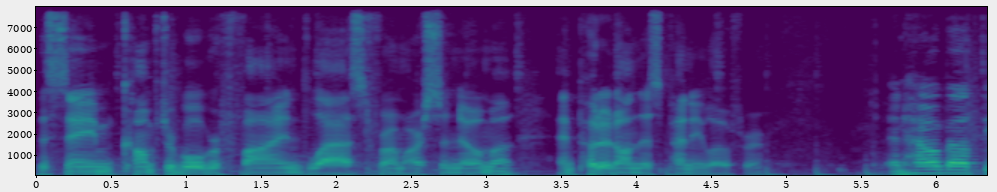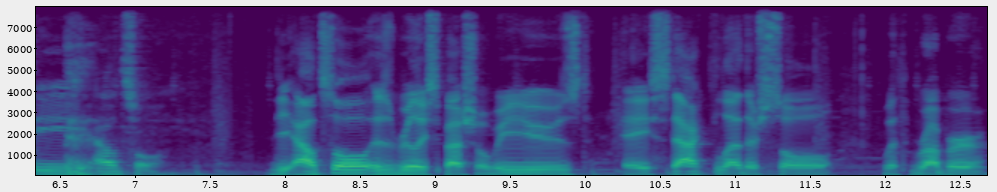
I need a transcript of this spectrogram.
the same comfortable, refined last from our Sonoma and put it on this penny loafer. And how about the outsole? The outsole is really special. We used a stacked leather sole with rubber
